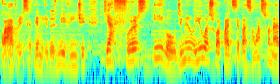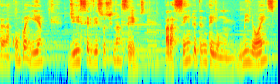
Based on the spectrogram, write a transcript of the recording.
4 de setembro de 2020, que a First Eagle diminuiu a sua participação acionária na companhia de serviços financeiros para 131 milhões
